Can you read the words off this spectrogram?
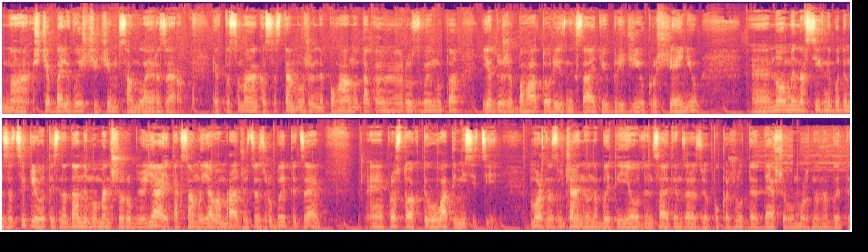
на щебель вищий, ніж сам Layer Zero. Як то сама екосистема вже непогано так е, розвинута. Є дуже багато різних сайтів, бріджів, крощенів. Е, Ну, ми на всіх не будемо зациклюватись. На даний момент, що роблю я, і так само я вам раджу це зробити, це е, просто активувати місяці. Можна, звичайно, набити, є один сайт, я зараз його покажу, де дешево можна набити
